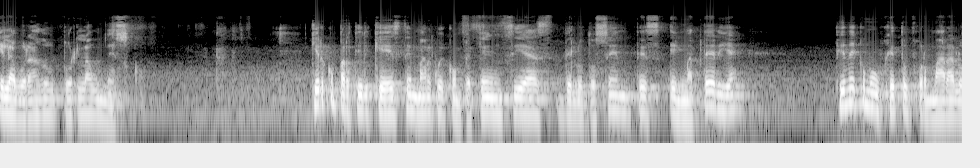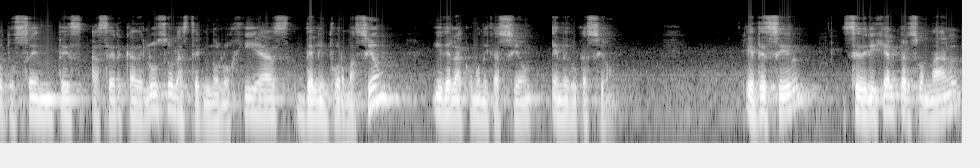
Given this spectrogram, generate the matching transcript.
elaborado por la UNESCO. Quiero compartir que este marco de competencias de los docentes en materia tiene como objeto formar a los docentes acerca del uso de las tecnologías de la información y de la comunicación en la educación. Es decir, se dirige al personal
